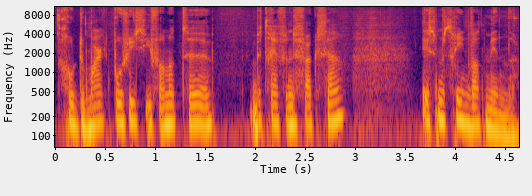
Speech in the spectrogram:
goed, de marktpositie van het uh, betreffende vaccin is misschien wat minder.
